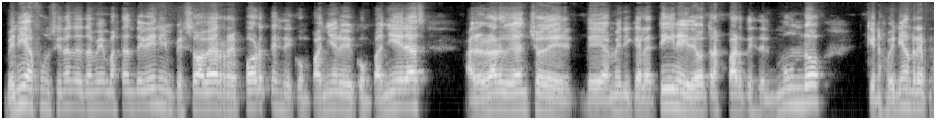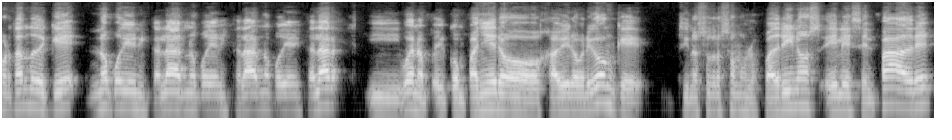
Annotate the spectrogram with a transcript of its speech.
venía funcionando también bastante bien y empezó a haber reportes de compañeros y compañeras a lo largo y ancho de, América Latina y de otras partes del mundo que nos venían reportando de que no podían instalar, no podían instalar, no podían instalar. Y bueno, el compañero Javier Obregón, que si nosotros somos los padrinos, él es el padre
